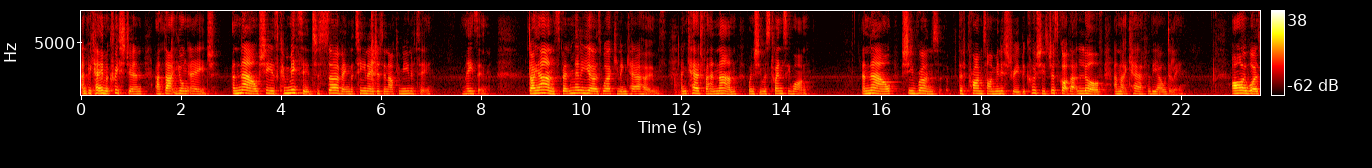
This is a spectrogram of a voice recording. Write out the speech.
and became a Christian at that young age. And now she is committed to serving the teenagers in our community. Amazing. Diane spent many years working in care homes and cared for her nan when she was 21. And now she runs the primetime ministry because she's just got that love and that care for the elderly. I was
